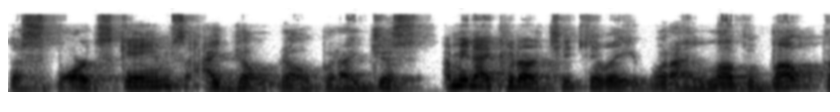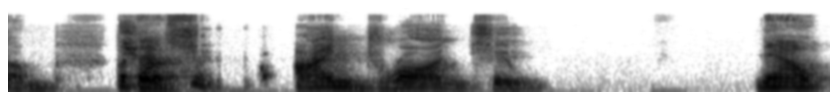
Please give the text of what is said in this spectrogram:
the sports games, I don't know, but I just, I mean, I could articulate what I love about them, but sure. that's just I'm drawn to. Now,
